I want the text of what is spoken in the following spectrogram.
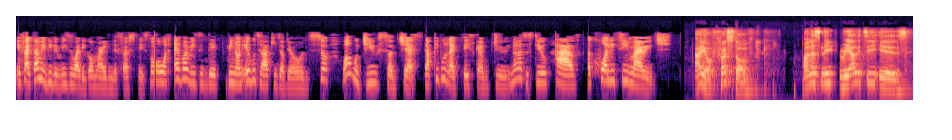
in fact, that may be the reason why they got married in the first place. But for whatever reason, they've been unable to have kids of their own. So, what would you suggest that people like this can do in order to still have a quality marriage? Ayo, first off, honestly, reality is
